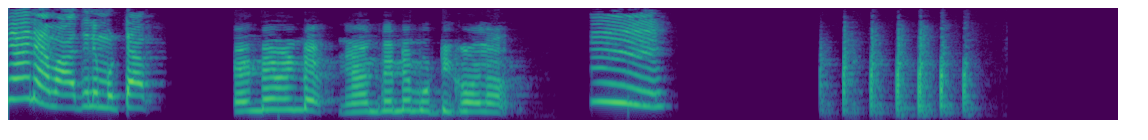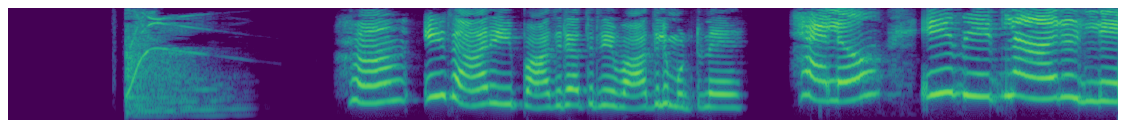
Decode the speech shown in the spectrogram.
ഞാൻ ആ വാതിൽ മുട്ടാം. വേണ്ട വേണ്ട ഞാൻ തന്നെ മുട്ടിക്കോളാം. ഇതാരീ പാതിരാത്രി വാതിൽ മുട്ടണേ? ഹലോ ഈ വീട്ടിൽ ആരുല്ലേ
